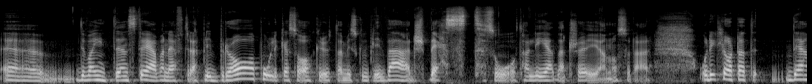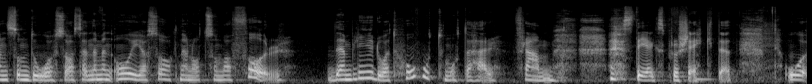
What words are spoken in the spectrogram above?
Eh, det var inte en strävan efter att bli bra på olika saker, utan vi skulle bli världsbäst så, och ta ledartröjan och sådär. Och det är klart att den som då sa så här, nej men oj, jag saknar något som var förr, den blir ju då ett hot mot det här framstegsprojektet. Och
